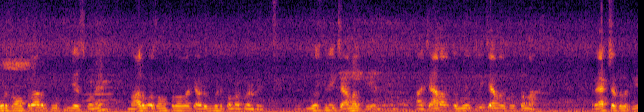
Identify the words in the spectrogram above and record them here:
మూడు సంవత్సరాలు పూర్తి చేసుకొని నాలుగో సంవత్సరాలకి అడుగు పెడుతున్నటువంటి న్యూస్ త్రీ ఛానల్కి ఆ ఛానల్కి న్యూస్ త్రీ ఛానల్ చూస్తున్న ప్రేక్షకులకి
